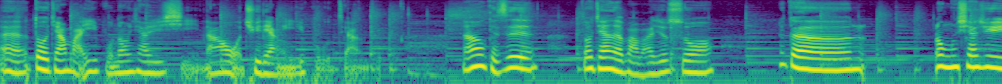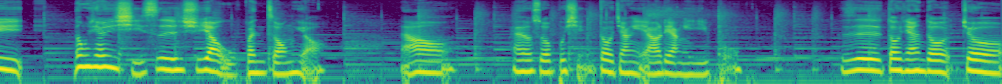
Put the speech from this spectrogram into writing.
呃，豆浆把衣服弄下去洗，然后我去晾衣服这样子。然后可是豆浆的爸爸就说，那个弄下去弄下去洗是需要五分钟哟。然后他又说不行，豆浆也要晾衣服。可是豆浆都就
